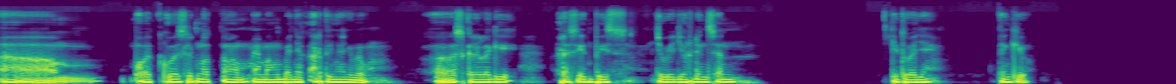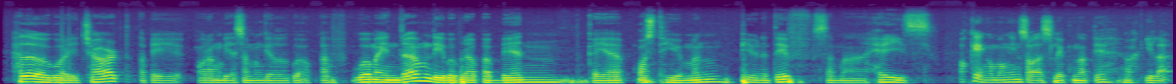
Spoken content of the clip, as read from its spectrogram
um, buat gue Slipknot memang, banyak artinya gitu uh, sekali lagi rest in peace Joey Jordanson gitu aja thank you Halo, gue Richard, tapi orang biasa manggil gue Octav. Gue main drum di beberapa band kayak Posthuman, Punitive, sama Haze. Oke, ngomongin soal Slipknot ya. Wah gila.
